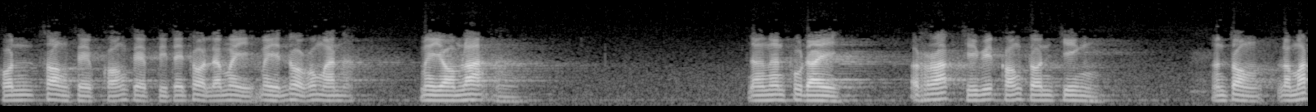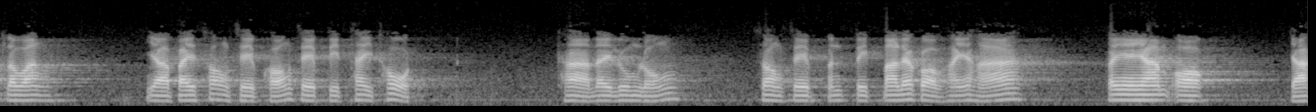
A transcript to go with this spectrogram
คนซ่องเสพของเสพติดในโทษแล้วไม่ไม่เห็นโทษของมันไม่ยอมละ ดังนั้นผู้ใดรักชีวิตของตนจริง มันต้องระมัดระวัง อย่าไปท่องเสพของเสพติดให้โทษ ถ้าได้ลุ่มหลงซ่องเสพมันติดมาแล้วก็พยายหา พยายามออกจาก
